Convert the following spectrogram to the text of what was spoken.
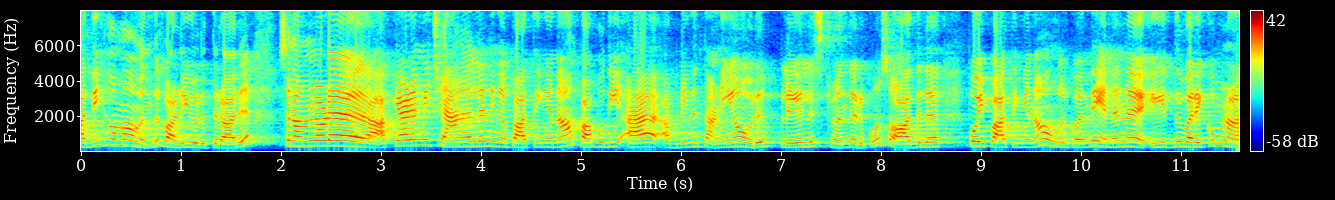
அதிகமாக வந்து வலியுறுத்துறாரு. ஸோ நம்மளோட அகாடமி சேனலில் நீங்கள் பார்த்தீங்கன்னா பகுதி ஆ அப்படின்னு தனியாக ஒரு பிளேலிஸ்ட் வந்து இருக்கும். ஸோ அதில் போய் பார்த்தீங்கன்னா உங்களுக்கு வந்து என்னென்ன இது வரைக்கும் ந-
